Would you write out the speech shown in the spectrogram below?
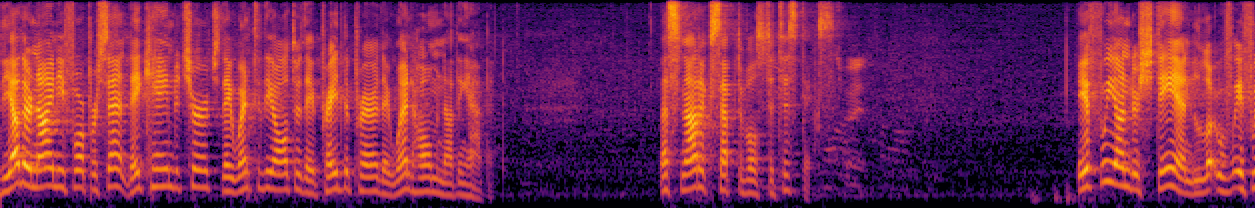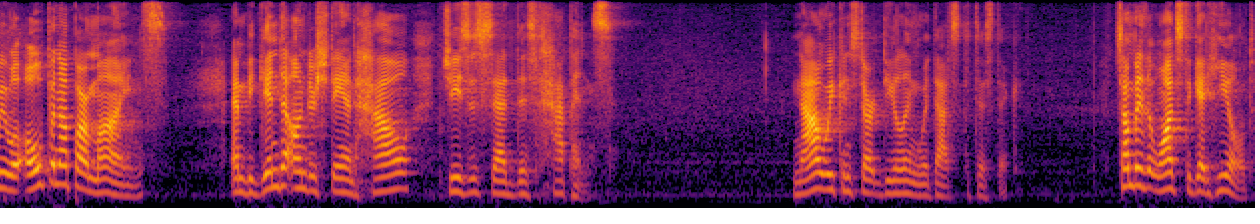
The other 94%, they came to church, they went to the altar, they prayed the prayer, they went home, and nothing happened. That's not acceptable statistics. If we understand, if we will open up our minds and begin to understand how Jesus said this happens, now we can start dealing with that statistic. Somebody that wants to get healed.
